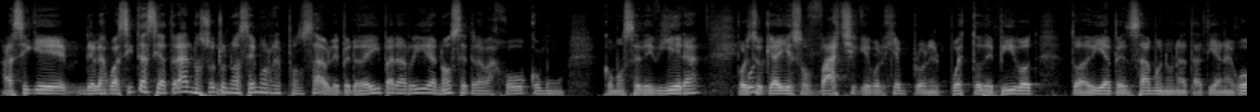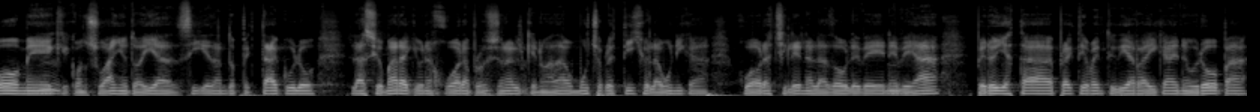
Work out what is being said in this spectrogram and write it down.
Así que de las guasitas hacia atrás nosotros nos hacemos responsables, pero de ahí para arriba no se trabajó como, como se debiera. Por eso que hay esos baches que, por ejemplo, en el puesto de pivot todavía pensamos en una Tatiana Gómez, mm. que con su año todavía sigue dando espectáculo. La Xiomara, que es una jugadora profesional que nos ha dado mucho prestigio, la única jugadora chilena en la WNBA, pero ella está prácticamente hoy día radicada en Europa.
